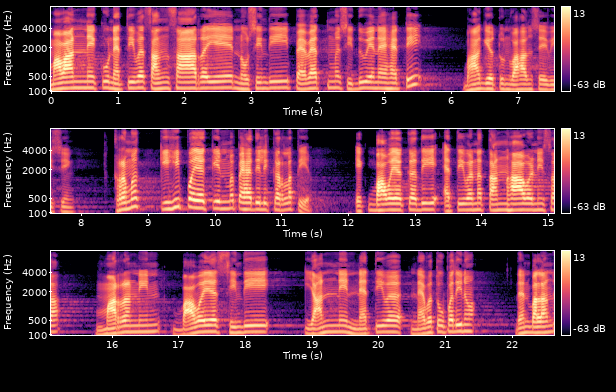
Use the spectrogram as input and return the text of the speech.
මවන්නෙකු නැතිව සංසාරයේ නොසිඳී පැවැත්ම සිදුවෙන හැටි භාග්‍යතුන් වහන්සේ විසින් ක්‍රම කිහිපයකින්ම පැහැදිලි කරලා තියෙන. එක් භවයකදී ඇතිවන තන්හාාව නිසා මරණින් භවය සිින්දී යන්නේ නැතිව නැවත උපදිනවා. දැන් බලන්ඩ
